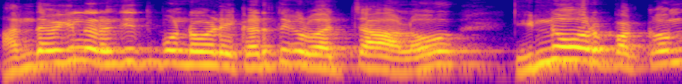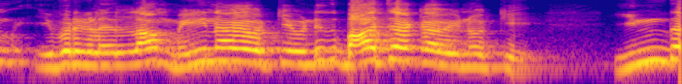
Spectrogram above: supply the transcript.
அந்த வகையில் ரஞ்சித் போன்றவருடைய கருத்துக்கள் வச்சாலும் இன்னொரு பக்கம் இவர்கள் எல்லாம் மெயினாக வைக்க வேண்டியது பாஜகவை நோக்கி. இந்த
